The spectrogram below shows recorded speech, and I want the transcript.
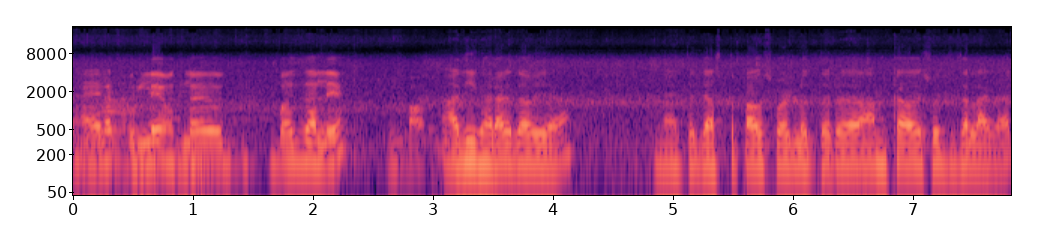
यायला कुर्ले म्हटलं बस झाले. आधी घरात जाऊया. नाही तर जास्त पाऊस पडलो तर आमका शोधीचा लागात.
